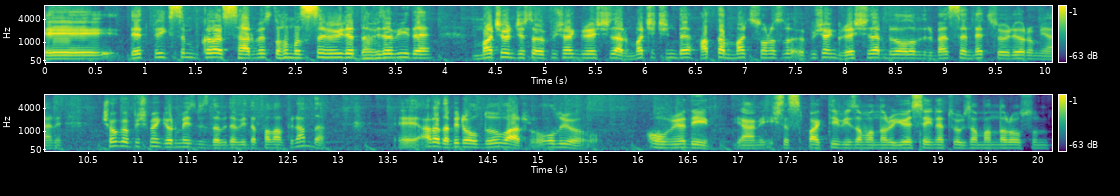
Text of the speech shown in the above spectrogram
Ee, Netflix'in bu kadar serbest olması sebebiyle WWE'de maç öncesi öpüşen güreşçiler, maç içinde hatta maç sonrasında öpüşen güreşçiler bile olabilir. Ben size net söylüyorum yani. Çok öpüşme görmeyiz biz WWE'de falan filan da. Ee, arada bir olduğu var. Oluyor. Olmuyor değil. Yani işte Spike TV zamanları, USA Network zamanları olsun.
